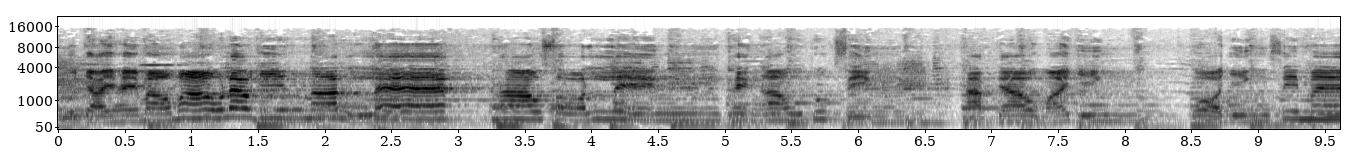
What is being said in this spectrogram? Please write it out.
อยู่ใจให้เมาเมาแล้วยิงนั่นแหละนาวสอนเล่งเพลงเอาทุกสิ่ง หากเจ้าหมายยิง ก็ยิงสิแม่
